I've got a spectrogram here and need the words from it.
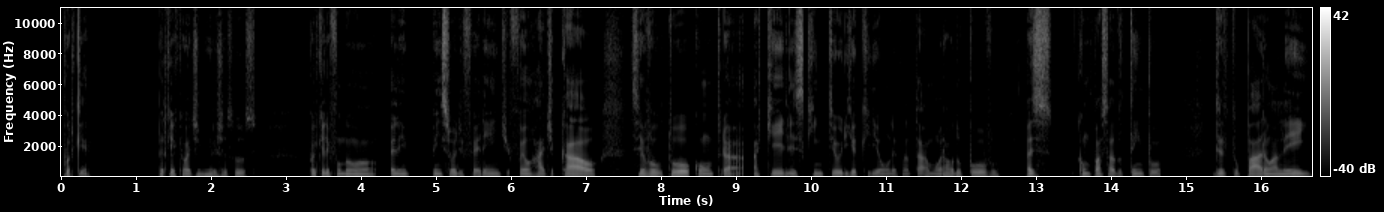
Por quê? Por que, que eu admiro Jesus? Porque ele fundou, ele pensou diferente, foi um radical, se revoltou contra aqueles que em teoria queriam levantar a moral do povo, mas com o passar do tempo deturparam a lei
